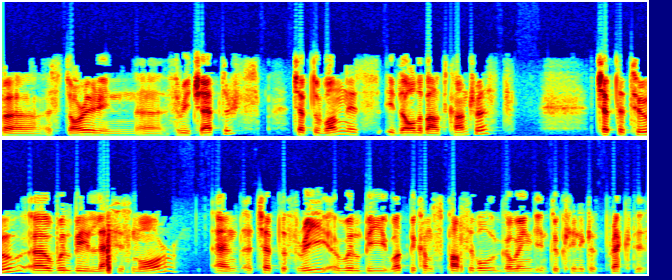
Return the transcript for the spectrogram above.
uh, a story in uh, three chapters. Chapter one is it's all about contrast. Chapter two will be less is more, and chapter three will be what becomes possible going into clinical practice.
